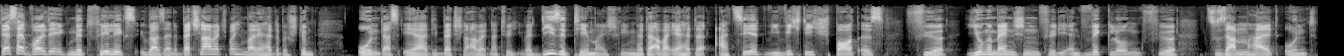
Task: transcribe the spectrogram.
deshalb wollte ich mit Felix über seine Bachelorarbeit sprechen, weil er hätte bestimmt, ohne dass er die Bachelorarbeit natürlich über diese Thema geschrieben hätte, aber er hätte erzählt, wie wichtig Sport ist für junge Menschen, für die Entwicklung, für Zusammenhalt und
